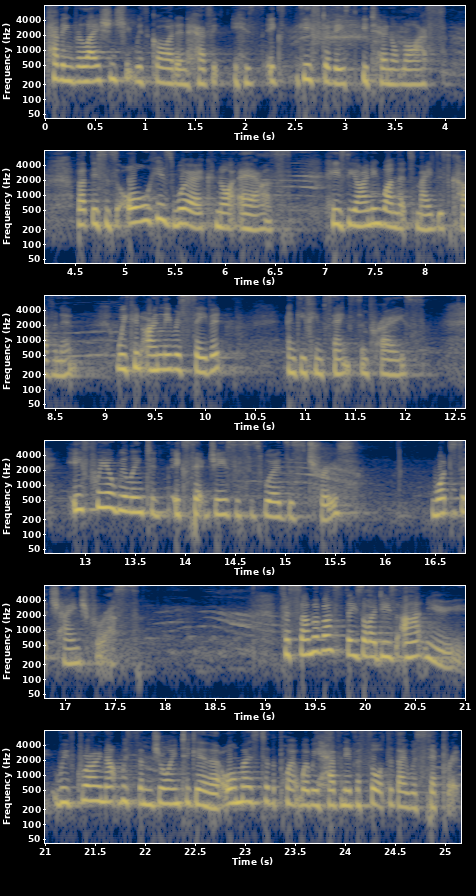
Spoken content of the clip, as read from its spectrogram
having relationship with God and have his gift of eternal life. But this is all his work, not ours. He's the only one that's made this covenant. We can only receive it and give him thanks and praise. If we are willing to accept Jesus' words as truth, what does it change for us? For some of us, these ideas aren't new. We've grown up with them joined together, almost to the point where we have never thought that they were separate.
